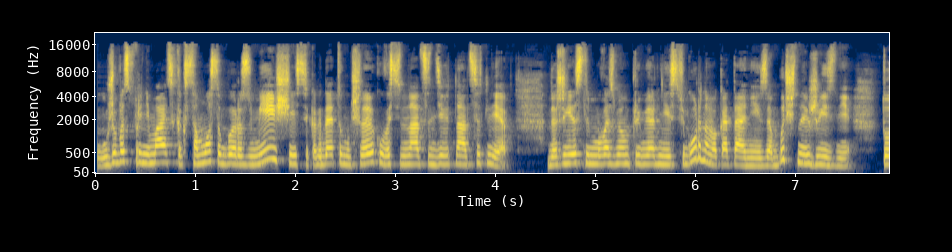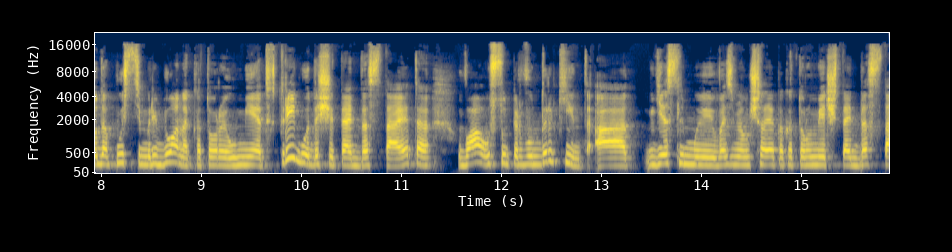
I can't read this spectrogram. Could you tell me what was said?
уже воспринимается как само собой разумеющееся, когда этому человеку 18-19 лет. Даже если мы возьмем пример не из фигурного катания, а из обычной жизни, то, допустим, ребенок, который умеет в 3 года считать до 100, это вау, супер вундеркинд. А если мы возьмем человека, который умеет считать до 100,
